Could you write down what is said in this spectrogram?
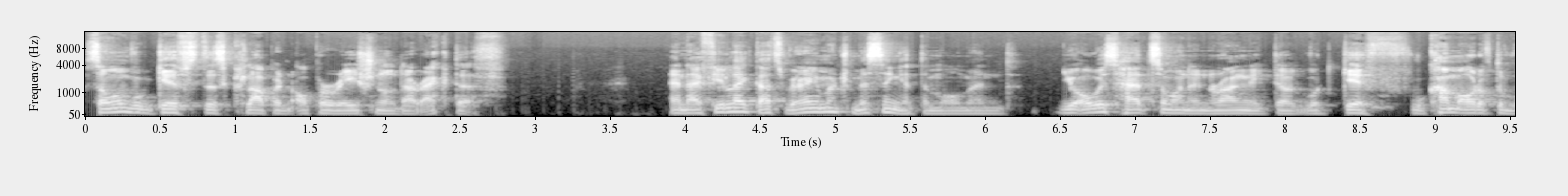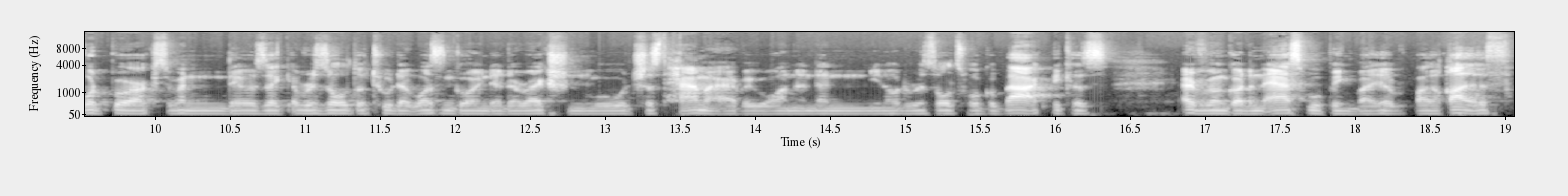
someone who gives this club an operational directive. And I feel like that's very much missing at the moment you always had someone in Rangnick that would give, would come out of the woodworks when there was like a result or two that wasn't going their direction, who would just hammer everyone, and then you know the results will go back because everyone got an ass whooping by by Ralf.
